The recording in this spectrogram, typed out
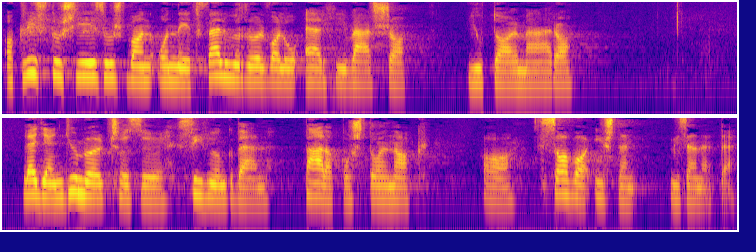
a Krisztus Jézusban onnét felülről való elhívása jutalmára. Legyen gyümölcsöző szívünkben Pálapostolnak a szava Isten üzenete.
